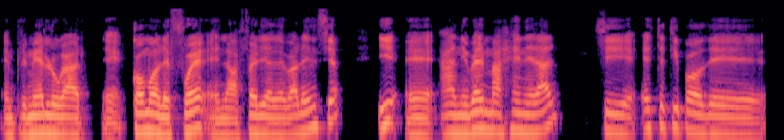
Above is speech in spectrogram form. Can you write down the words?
en primer lugar, eh, cómo le fue en la Feria de Valencia y eh, a nivel más general, si este tipo de,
